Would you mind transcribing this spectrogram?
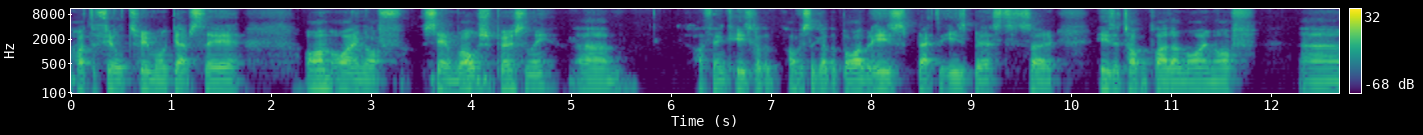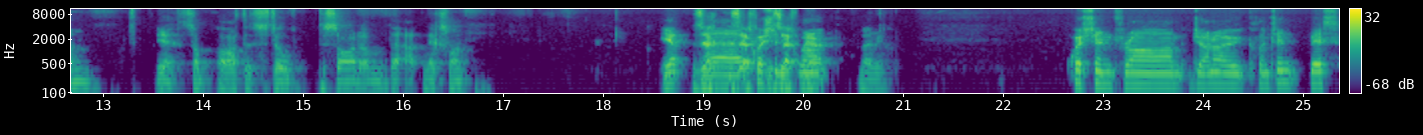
I have to fill two more gaps there. I'm eyeing off Sam Walsh personally. Um, I think he's got the, obviously got the buy, but he's back to his best. So he's a type of player that I'm eyeing off. Um, yeah, so I'll have to still decide on that next one. Yep. Zach, Uh, Zach, question Zach from- Merrett, maybe. Question from Jono Clinton. Best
